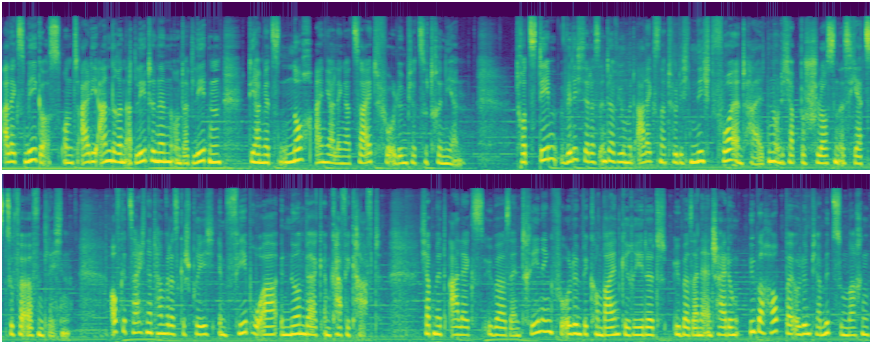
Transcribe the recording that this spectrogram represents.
Alex Megos und all die anderen Athletinnen und Athleten, die haben jetzt noch ein Jahr länger Zeit, für Olympia zu trainieren. Trotzdem will ich dir das Interview mit Alex natürlich nicht vorenthalten und ich habe beschlossen, es jetzt zu veröffentlichen. Aufgezeichnet haben wir das Gespräch im Februar in Nürnberg im Café Kraft. Ich habe mit Alex über sein Training für Olympic Combined geredet, über seine Entscheidung, überhaupt bei Olympia mitzumachen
